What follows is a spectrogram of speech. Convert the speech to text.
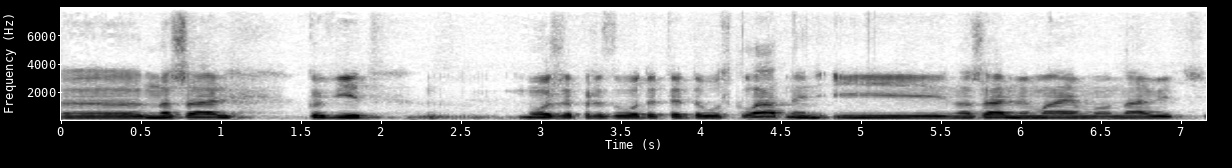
Е, На жаль, ковід може призводити до ускладнень, і, на жаль, ми маємо навіть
